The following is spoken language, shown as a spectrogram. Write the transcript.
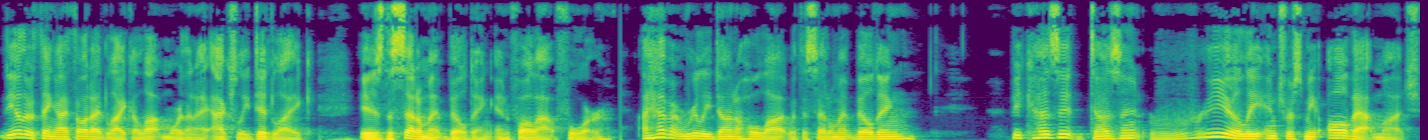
The other thing I thought I'd like a lot more than I actually did like is the settlement building in Fallout 4. I haven't really done a whole lot with the settlement building because it doesn't really interest me all that much.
